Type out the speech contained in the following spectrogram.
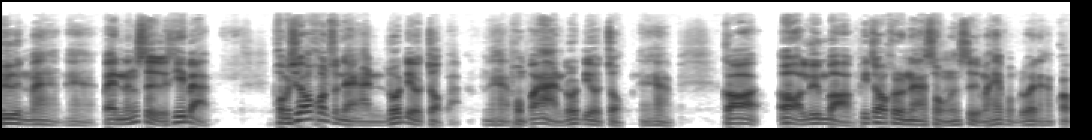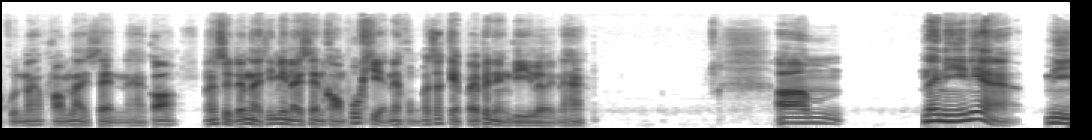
ลื่นมากนะฮะเป็นหนังสือที่แบบ ผมเชื่อว่าคนส่วนใหญ่อ่านรวดเดียวจบอะนะฮะผมก็อ่านรวดเดียวจบนะครับ ก็อ๋อลืมบอกพี่โจกรุณาส่งหนังสือมาให้ผมด้วยนะครับขอบคุณมากพร้อมลายเซ็นนะฮะก็หนังสือเล่มไหนที่มีลายเซ็นของผู้เขียนเนี่ยผมก็จะเก็บไว้เป็นอย่างดีเลยนะฮะในนี้เนี่ยมี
